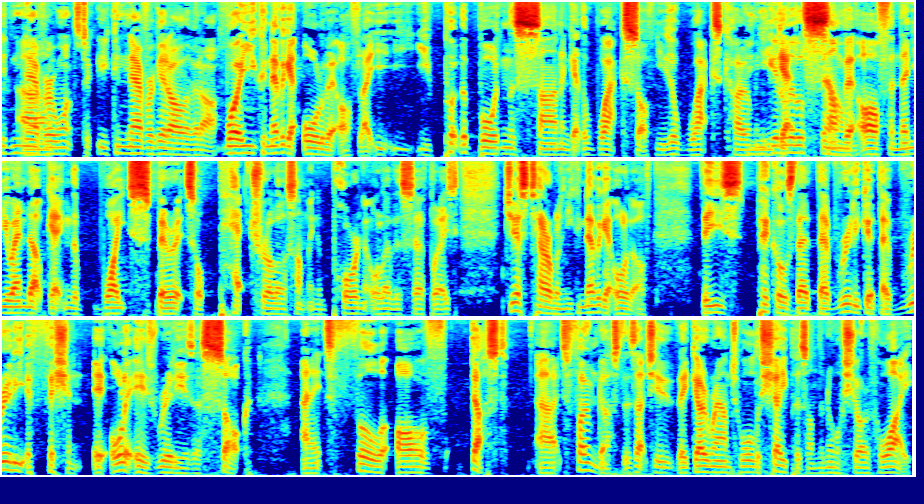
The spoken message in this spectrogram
It never Um, wants to. You can never get all of it off. Well, you can never get all of it off. Like you, you- put the board in the sun and get the wax off, and use a wax comb, And and, you you, get a little some of it off, and then you end up getting the white spirits or petrol or something and pouring it all over the surfboard. It's just terrible, and you can never get all of it off. These pickles, they're they're really good. They're really efficient. It, all it is really is a sock, and it's full of dust. Uh, it's foam dust. There's actually they go round to all the shapers on the north shore of Hawaii,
